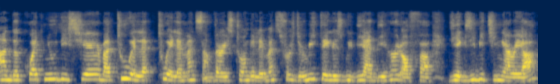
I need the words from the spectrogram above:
and uh, quite new this year, but two, ele- two elements and very strong elements. First, the retailers will be at the heart of uh, the exhibiting area,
